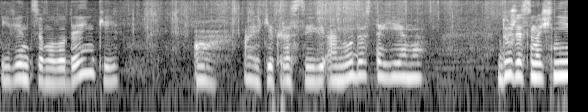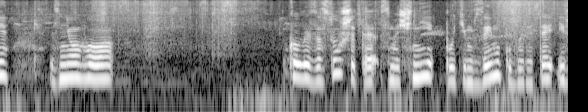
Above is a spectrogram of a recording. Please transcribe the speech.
І він це молоденький. О, ой, які красиві. А ну достаємо. Дуже смачні з нього, коли засушите, смачні, потім взимку берете і в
